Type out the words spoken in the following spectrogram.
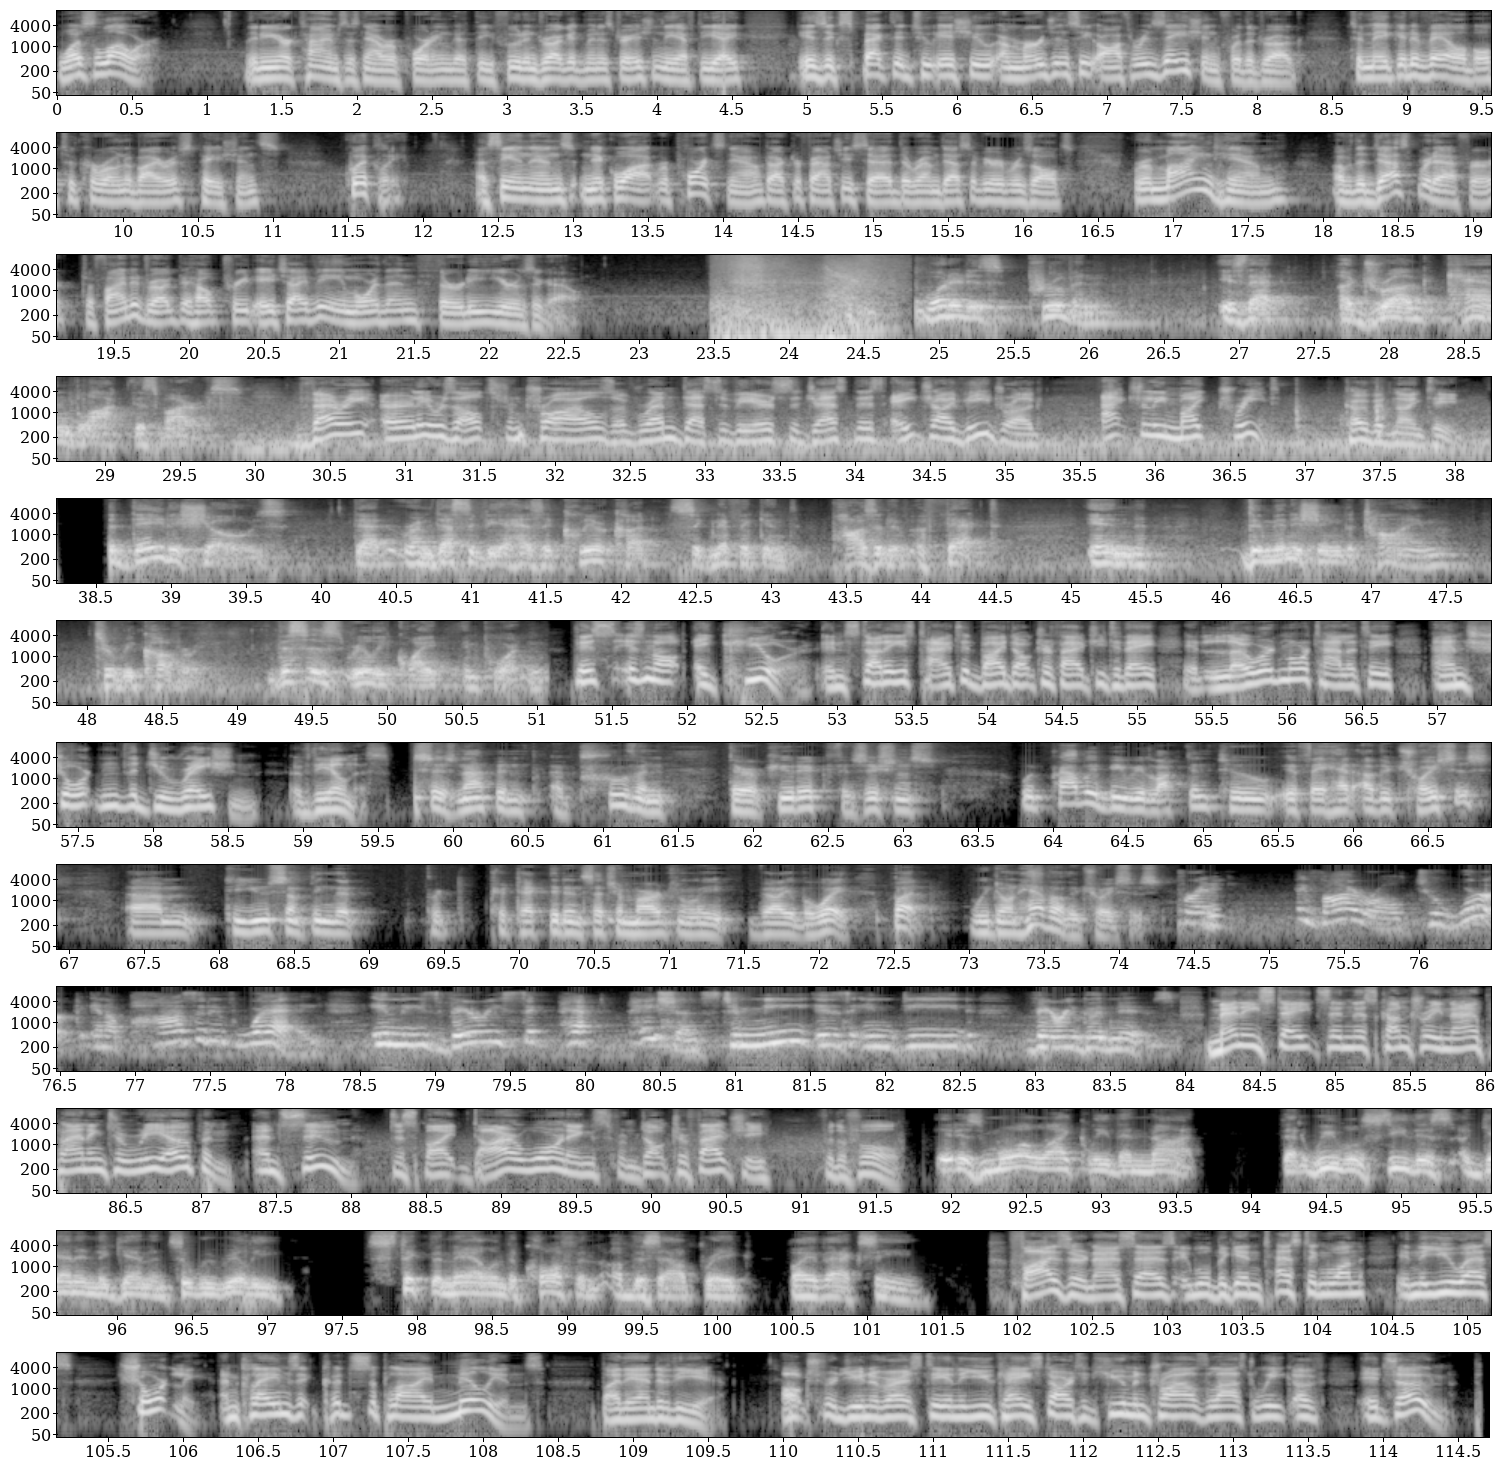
was lower. The New York Times is now reporting that the Food and Drug Administration, the FDA, is expected to issue emergency authorization for the drug to make it available to coronavirus patients quickly. Uh, CNN's Nick Watt reports now Dr. Fauci said the remdesivir results remind him of the desperate effort to find a drug to help treat HIV more than 30 years ago. What it has proven is that a drug can block this virus. Very early results from trials of remdesivir suggest this HIV drug actually might treat COVID 19. The data shows that remdesivir has a clear cut, significant positive effect in diminishing the time to recovery. This is really quite important. This is not a cure. In studies touted by Dr. Fauci today, it lowered mortality and shortened the duration of the illness. This has not been a proven therapeutic. Physicians would probably be reluctant to, if they had other choices, um, to use something that pr- protected in such a marginally valuable way. But we don't have other choices. For an viral to work in a positive way in these very sick pet patients to me is indeed very good news. Many states in this country now planning to reopen and soon, despite dire warnings from Dr. Fauci for the fall. It is more likely than not that we will see this again and again until we really stick the nail in the coffin of this outbreak by a vaccine. Pfizer now says it will begin testing one in the US shortly and claims it could supply millions by the end of the year. Oxford University in the UK started human trials last week of its own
